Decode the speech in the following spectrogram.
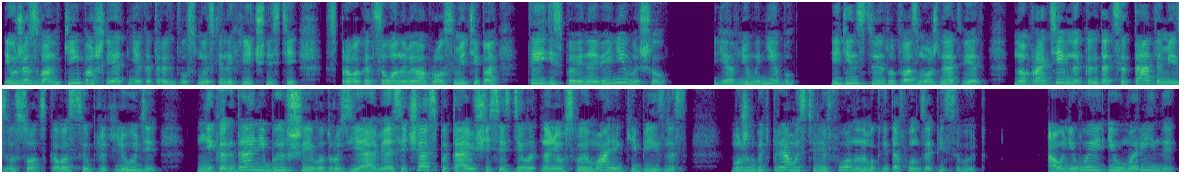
И уже звонки пошли от некоторых двусмысленных личностей с провокационными вопросами, типа «Ты из повиновения вышел?» Я в нем и не был. Единственный тут возможный ответ. Но противно, когда цитатами из Высоцкого сыплют люди, никогда не бывшие его друзьями, а сейчас пытающиеся сделать на нем свой маленький бизнес. Может быть, прямо с телефона на магнитофон записывают. А у него и у Марины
